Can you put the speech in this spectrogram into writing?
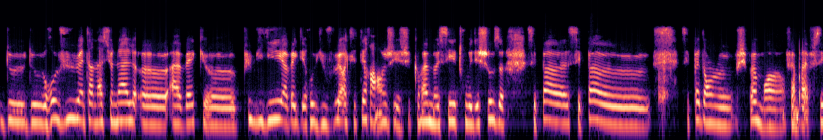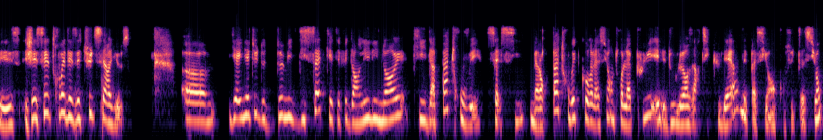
de, revues internationales euh, avec publiés avec des reviewers, etc. J'ai quand même essayé de trouver des choses. C'est pas, c'est pas, c'est pas dans le, je sais pas moi. Enfin bref, j'ai essayé de trouver des études sérieuses. Euh, il y a une étude de 2017 qui a été faite dans l'Illinois qui n'a pas trouvé celle-ci, mais alors pas trouvé de corrélation entre la pluie et les douleurs articulaires des patients en consultation.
